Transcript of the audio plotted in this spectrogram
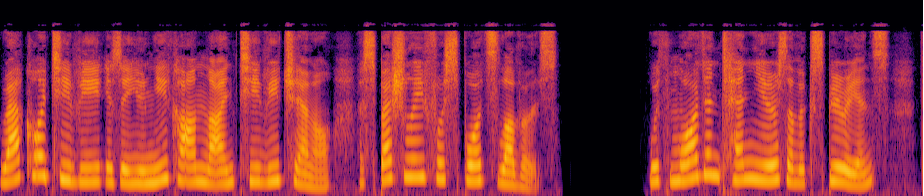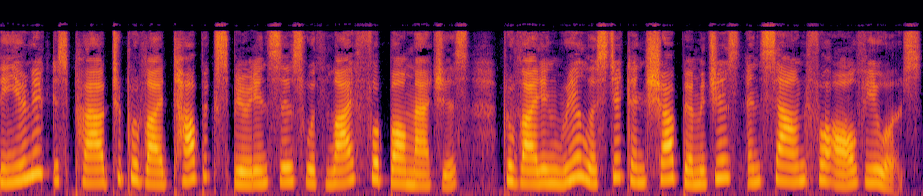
Rakhoi TV is a unique online TV channel, especially for sports lovers. With more than 10 years of experience, the unit is proud to provide top experiences with live football matches, providing realistic and sharp images and sound for all viewers.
